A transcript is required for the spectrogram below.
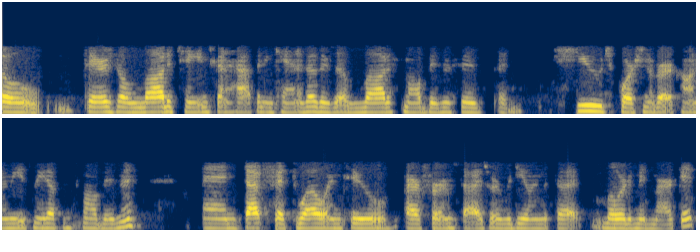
So there's a lot of change going to happen in Canada. There's a lot of small businesses. A huge portion of our economy is made up in small business. And that fits well into our firm size where we're dealing with the lower to mid market.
